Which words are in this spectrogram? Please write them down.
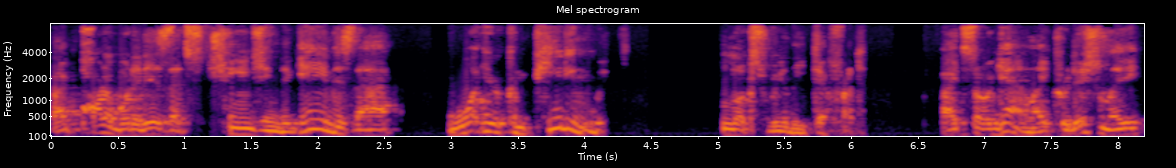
right? Part of what it is that's changing the game is that what you're competing with looks really different, right? So again, like traditionally,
